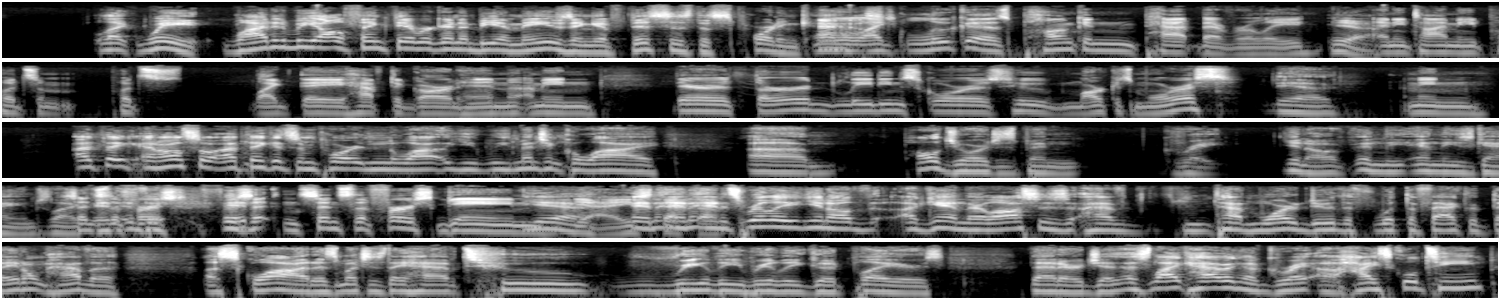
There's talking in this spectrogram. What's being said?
like, wait, why did we all think they were going to be amazing if this is the supporting cast? Well, like Luka is punking Pat Beverley. Yeah. Anytime he puts him puts like they have to guard him. I mean, their third leading scorer is who? Marcus Morris. yeah. I mean, I think, and also I think it's important. While you, we mentioned Kawhi, um, Paul George has been great. You know, in the in these games, like since the it- first it- since the first game, yeah, yeah, and, and, up. and it's really you know again their losses have have more to do the, with the fact that they don't have a a squad as much as they have two really really good players that are just it's like having a great a high school team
